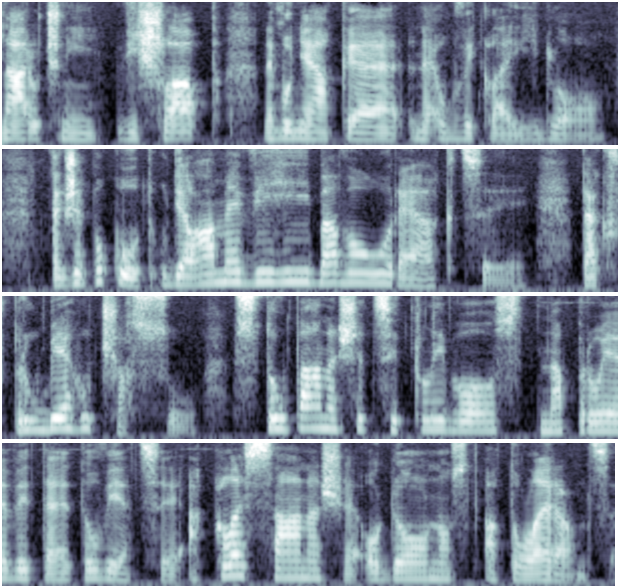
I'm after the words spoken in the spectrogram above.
náročný výšlap, nebo nějaké neobvyklé jídlo. Takže pokud uděláme vyhýbavou reakci, tak v průběhu času stoupá naše citlivost na projevy této věci a klesá naše odolnost a tolerance.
